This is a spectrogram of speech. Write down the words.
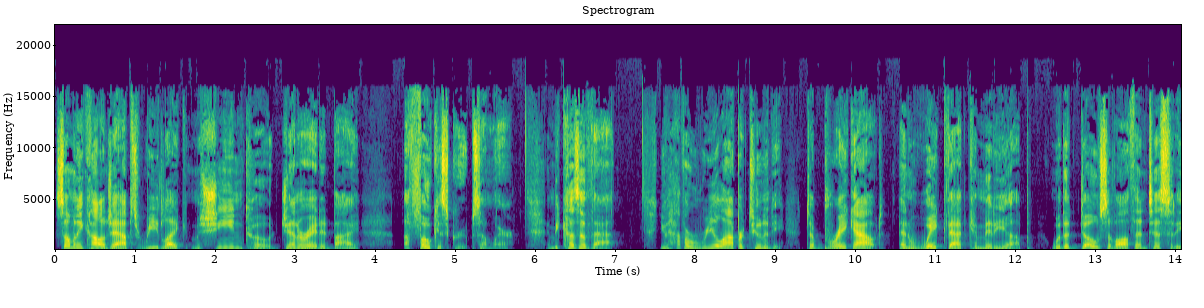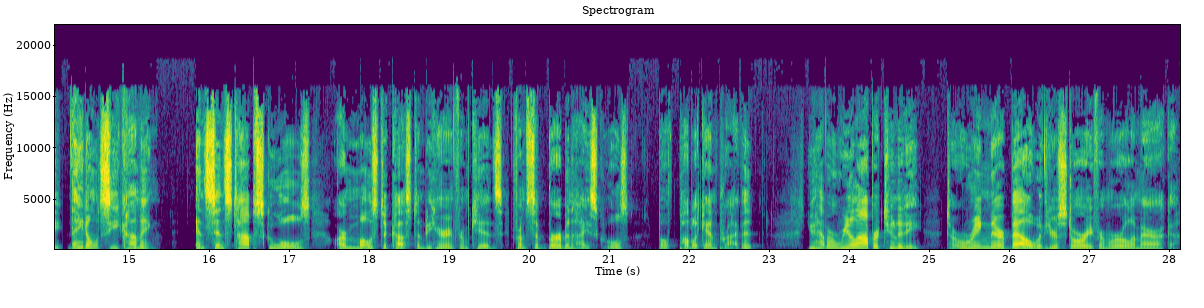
So many college apps read like machine code generated by a focus group somewhere. And because of that, you have a real opportunity to break out and wake that committee up with a dose of authenticity they don't see coming. And since top schools are most accustomed to hearing from kids from suburban high schools, both public and private, you have a real opportunity to ring their bell with your story from rural America.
